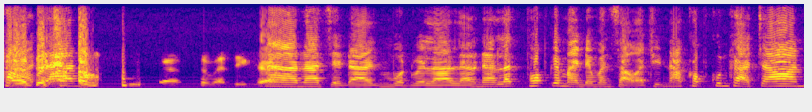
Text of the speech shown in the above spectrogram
ค่ะอาจารย์ ครับสวัสดีครับ น่าน่าเสียดายหมดเวลาแล้วนะ แล้วพบกันใหม่ในวันเสาร์อาทิตย์หน้า ขอบคุณค่ะอาจารย์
